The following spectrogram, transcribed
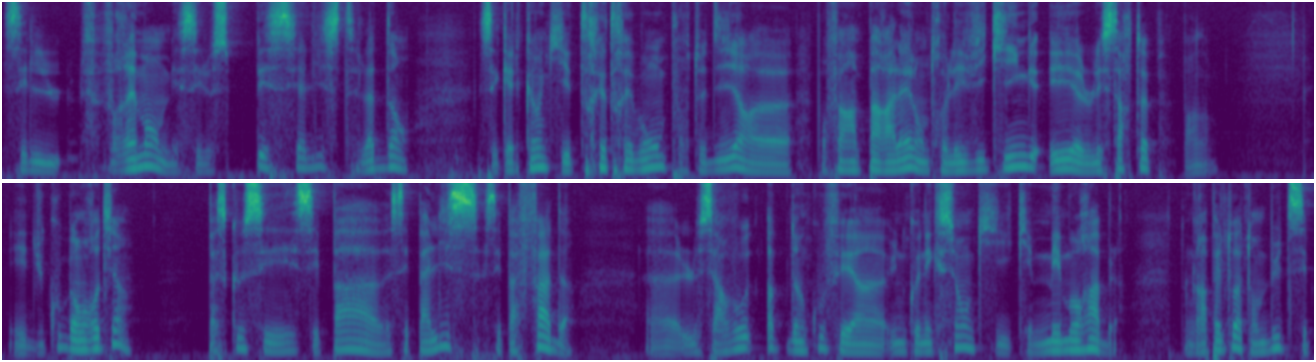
c'est vraiment, mais c'est le spécialiste là-dedans. C'est quelqu'un qui est très très bon pour te dire, euh, pour faire un parallèle entre les vikings et les startups, par. Et du coup, ben, on retient. Parce que c'est pas, pas lisse, c'est pas fade. Euh, le cerveau, hop, d'un coup fait une connexion qui, est mémorable. Donc rappelle-toi, ton but, c'est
